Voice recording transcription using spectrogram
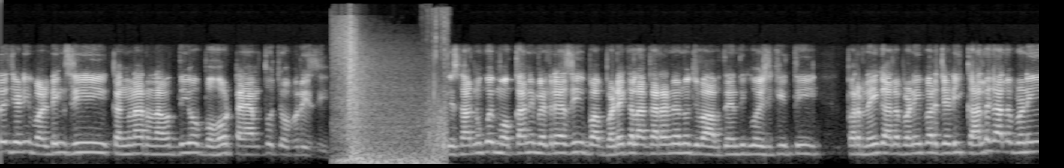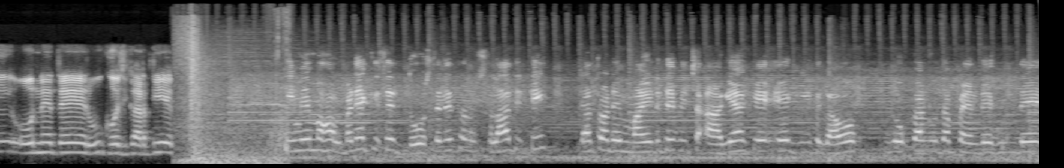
ਦੀ ਜਿਹੜੀ ਵਰਡਿੰਗ ਸੀ ਕੰਗਣਾ ਰਣਾਵਤ ਦੀ ਉਹ ਬਹੁਤ ਟਾਈਮ ਤੋਂ ਚੁੱਭ ਰਹੀ ਸੀ। ਕਿ ਸਾਨੂੰ ਕੋਈ ਮੌਕਾ ਨਹੀਂ ਮਿਲ ਰਿਹਾ ਸੀ ਬੜੇ ਕਲਾਕਾਰਾਂ ਨੇ ਉਹਨੂੰ ਜਵਾਬ ਦੇਣ ਦੀ ਕੋਸ਼ਿਸ਼ ਕੀਤੀ ਪਰ ਨਹੀਂ ਗੱਲ ਬਣੀ ਪਰ ਜਿਹੜੀ ਕੱਲ ਗੱਲ ਬਣੀ ਉਹਨੇ ਤੇ ਰੂਹ ਖੁਸ਼ ਕਰਤੀ ਹੈ ਕਿਵੇਂ ਮਾਹੌਲ ਬਣਿਆ? ਕਿਸੇ ਦੋਸਤ ਨੇ ਤੁਹਾਨੂੰ ਸਲਾਹ ਦਿੱਤੀ? ਜਾਂ ਤੁਹਾਡੇ ਮਾਈਂਡ ਦੇ ਵਿੱਚ ਆ ਗਿਆ ਕਿ ਇਹ ਗੀਤ ਗਾਓ? ਲੋਕਾਂ ਨੂੰ ਤਾਂ ਪੈਂਦੇ ਹੁੰਦੇ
